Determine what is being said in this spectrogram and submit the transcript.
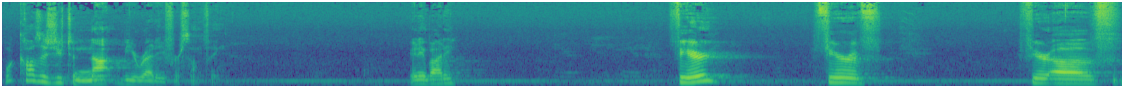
What causes you to not be ready for something? Anybody? Fear? Fear of fear of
